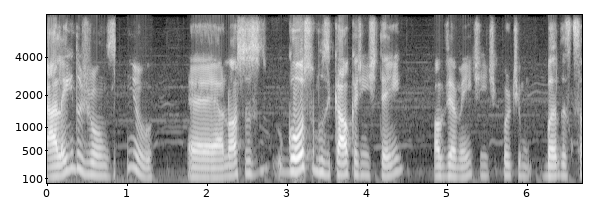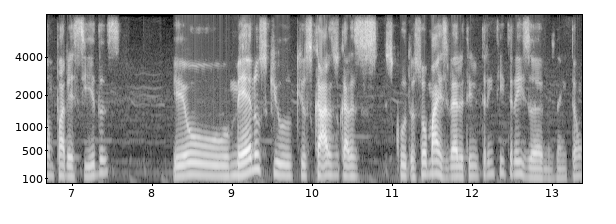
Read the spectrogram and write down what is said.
além do Joãozinho, é o nosso gosto musical que a gente tem. Obviamente, a gente curte bandas que são parecidas. Eu, menos que, o, que os caras, os caras escutam. Eu sou mais velho, eu tenho 33 anos, né? Então,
